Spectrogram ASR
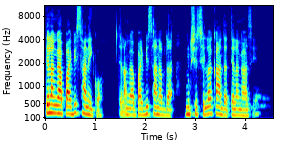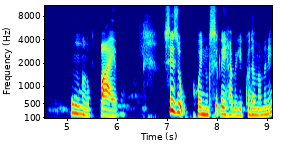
ꯇꯦꯂꯪꯒꯥ ꯄꯥꯏꯕꯤ ꯁꯥꯟꯅꯩꯀꯣ ꯇꯦꯂꯪꯒꯥ ꯄꯥꯏꯕꯤ ꯁꯥꯟꯅꯕꯗ ꯅꯨꯡꯁꯤꯠ ꯁꯤꯠꯂꯀꯥꯟꯗ ꯇꯦꯂꯪꯒꯥꯁꯦ ꯎꯪꯉꯒ ꯄꯥꯏꯌꯦꯕ ꯁꯤꯁꯨ ꯑꯩꯈꯣꯏ ꯅꯨꯡꯁꯤꯠ ꯂꯩ ꯍꯥꯏꯕꯒꯤ ꯈꯨꯗꯝ ꯑꯃꯅꯤ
